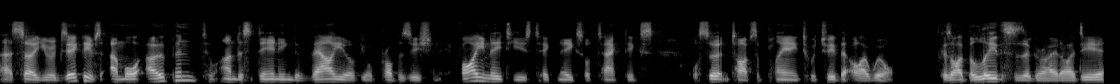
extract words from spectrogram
Uh, so your executives are more open to understanding the value of your proposition. If I need to use techniques or tactics or certain types of planning to achieve that, I will because I believe this is a great idea.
